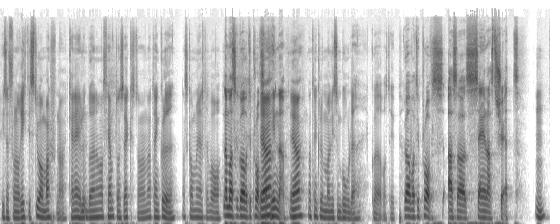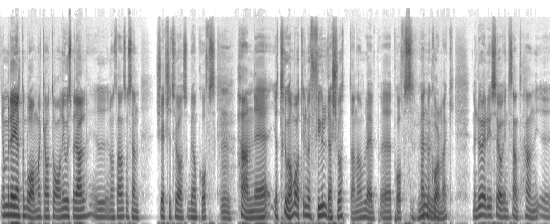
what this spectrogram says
liksom få de riktigt stora matcherna? Canelo börjar när man var 15-16, när tänker du? När ska man egentligen vara? När man ska gå över till proffs Ja. att hinna. Ja, när tänker du man liksom borde gå över typ? Gå över till proffs, alltså senast 21. Mm. Ja men det är egentligen bra. Man kan ta en OS-medalj någonstans och sen 21-22 så blir han proffs. Han, eh, jag tror han var till och med fyllda 28 när han blev eh, proffs, Pat McCormack. Men då är det ju så intressant, han eh,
